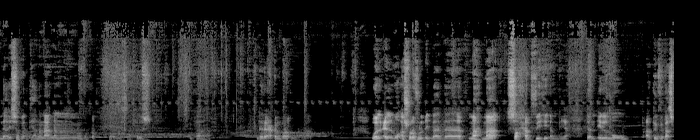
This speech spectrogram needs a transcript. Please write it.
tidak bisa nggak diangen-angen nggak bisa harus kita dari akan para ulama. Wal ilmu asyraful ibadat mahma sahat fihi an dan ilmu aktivitas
